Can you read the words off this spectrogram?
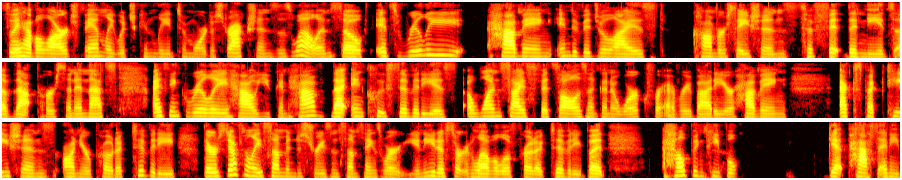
so they have a large family, which can lead to more distractions as well. And so it's really having individualized conversations to fit the needs of that person and that's i think really how you can have that inclusivity is a one size fits all isn't going to work for everybody or having expectations on your productivity there's definitely some industries and some things where you need a certain level of productivity but helping people get past any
